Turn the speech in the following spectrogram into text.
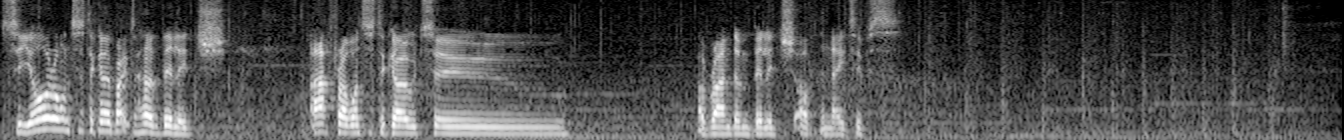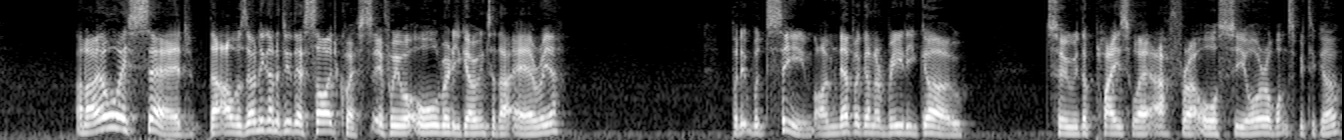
Siora wants us to go back to her village. Aphra wants us to go to a random village of the natives. And I always said that I was only going to do their side quests if we were already going to that area. But it would seem I'm never going to really go to the place where Aphra or Siora wants me to go.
